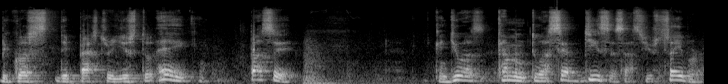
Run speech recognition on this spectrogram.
because the pastor used to, hey, Pastor, can you come to accept Jesus as your savior?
